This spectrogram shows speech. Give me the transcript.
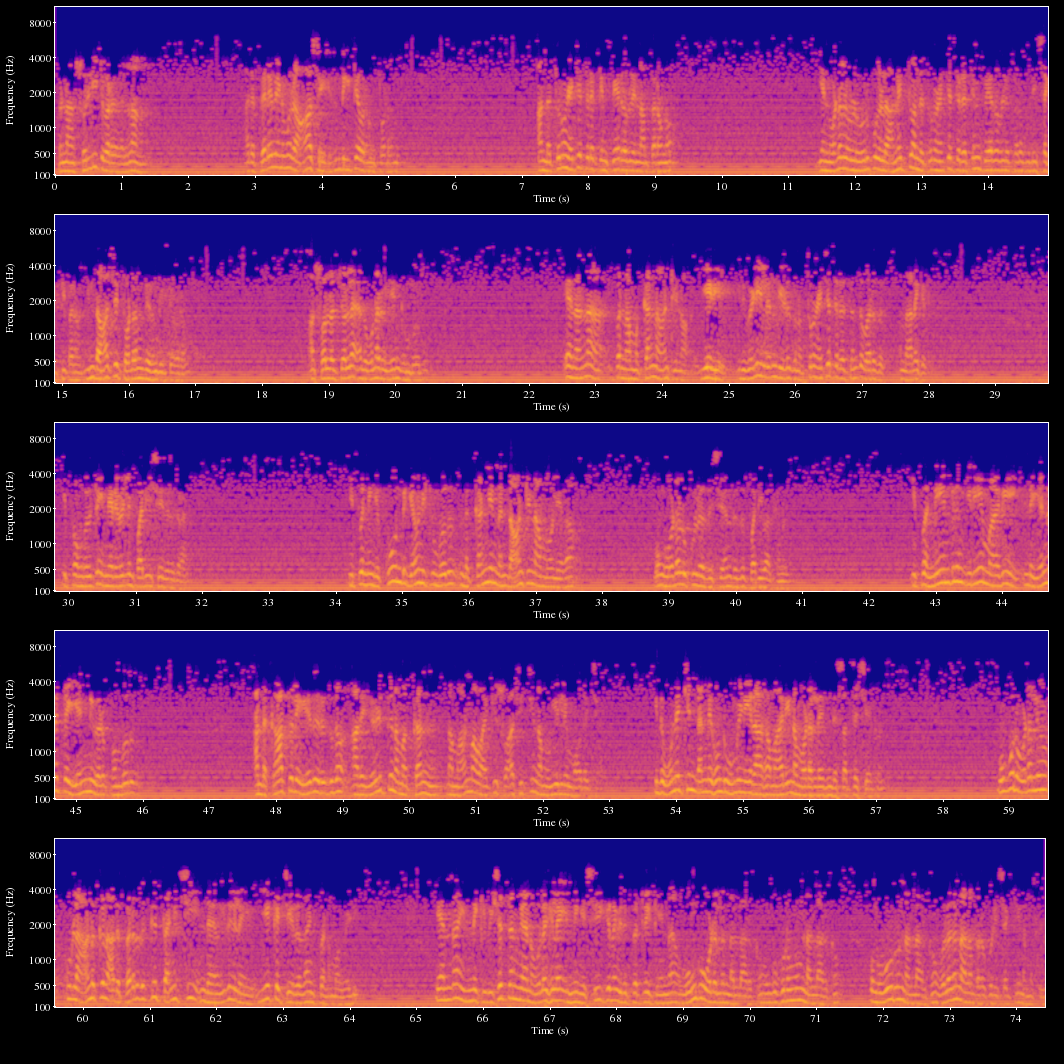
இப்போ நான் சொல்லிட்டு வர்றதெல்லாம் அதை பெற வேணும் ஒரு ஆசை இருந்துகிட்டே வரணும் தொடர்ந்து அந்த துரு நட்சத்திரத்தின் பேரவர்களை நான் பெறணும். என் உடல் உள்ள உறுப்புகள் அனைத்தும் அந்த துரு நட்சத்திரத்தின் பேரவர்களை பெறக்கூடிய சக்தி பெறணும். இந்த ஆசை தொடர்ந்து இருந்துகிட்டே வரும். சொல்ல சொல்ல அந்த உணர்வு இயங்கும் போது ஏன்னா இப்ப நம்ம கண் ஆட்டினோம் ஏரியல் இது வெளியிலிருந்து இழுக்கணும். துரு நட்சத்திரத்திலிருந்து வருது அந்த அலைகள். இப்போ உங்கள்கிட்ட இந்நேர வெளியும் பதிவு செய்திருக்கிறாங்க. இப்போ நீங்கள் கூண்டு கவனிக்கும் போது இந்த கண்ணின் இந்த ஆண்டினா மூலியம் தான் உங்கள் உடலுக்குள்ள அது சேர்ந்தது பதிவாக்கணும் இப்போ நீண்டும் இதே மாதிரி இந்த எண்ணத்தை எண்ணி வரப்பும்போது அந்த காற்றுல எது இருக்குதோ அதை எழுத்து நம்ம கண் நம்ம ஆன்மாவாக்கி சுவாசித்து நம்ம உயிரிலையும் மோதைச்சு. இந்த உணர்ச்சியின் தன்மை கொண்டு உமிழ்நீராக மாறி நம்ம உடல்ல இந்த சத்தை சேர்க்கணும். ஒவ்வொரு உடலும் உள்ள அணுக்கள் அதை பெறதுக்கு தனிச்சு இந்த இதுகளை இயக்க செய்கிறது தான் இப்போ நம்ம வெளி ஏன்னா இன்னைக்கு விஷத்தன்மையான உலகில் நீங்கள் சீக்கிரம் இதை பெற்றிட்டீங்கன்னா உங்கள் உடலும் நல்லா இருக்கும் குடும்பமும் நல்லா இருக்கும் ஊரும் நல்லா இருக்கும் உலக நலம் பெறக்கூடிய சக்தி நமக்கு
